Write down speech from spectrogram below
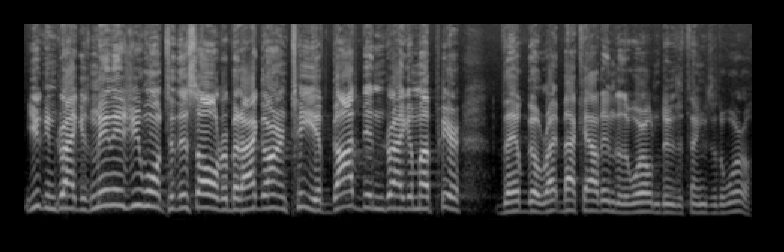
You can drag as many as you want to this altar, but I guarantee you, if God didn't drag them up here, they'll go right back out into the world and do the things of the world.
